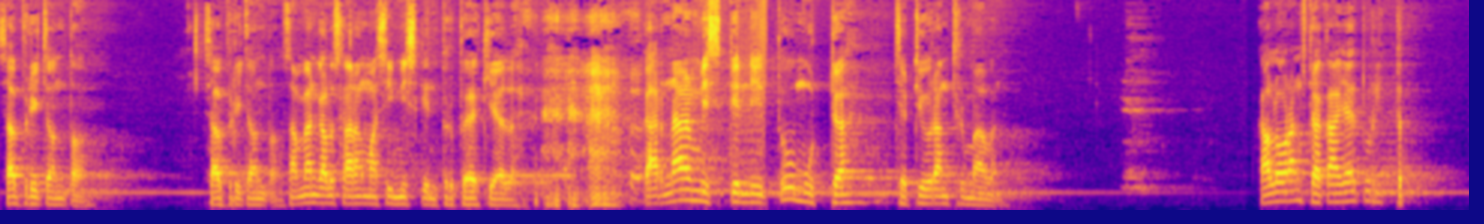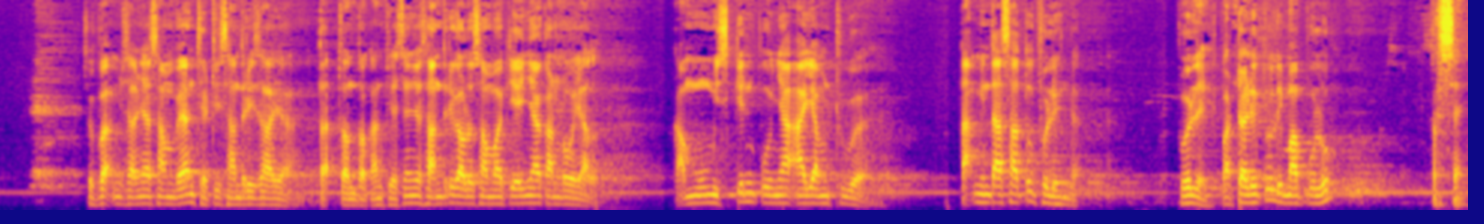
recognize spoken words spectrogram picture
Saya beri contoh. Saya beri contoh. Sampai kalau sekarang masih miskin, berbahagialah. Karena miskin itu mudah jadi orang dermawan. Kalau orang sudah kaya itu ribet. Coba misalnya sampean jadi santri saya, tak contohkan biasanya santri kalau sama kiainya akan loyal. Kamu miskin punya ayam dua, tak minta satu boleh enggak? Boleh, padahal itu 50 persen.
